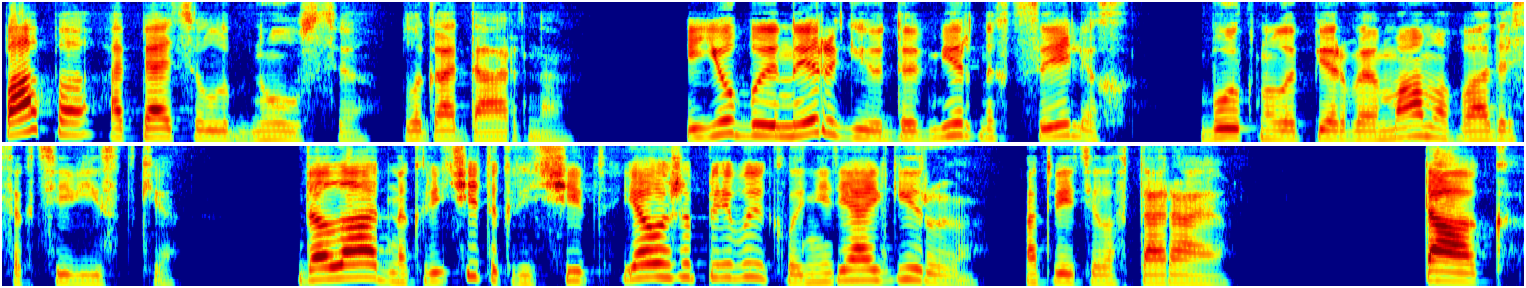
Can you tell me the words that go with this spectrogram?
Папа опять улыбнулся, благодарно. Ее бы энергию да в мирных целях, буркнула первая мама в адрес активистки. Да ладно, кричит и кричит. Я уже привыкла, не реагирую, ответила вторая. Так,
